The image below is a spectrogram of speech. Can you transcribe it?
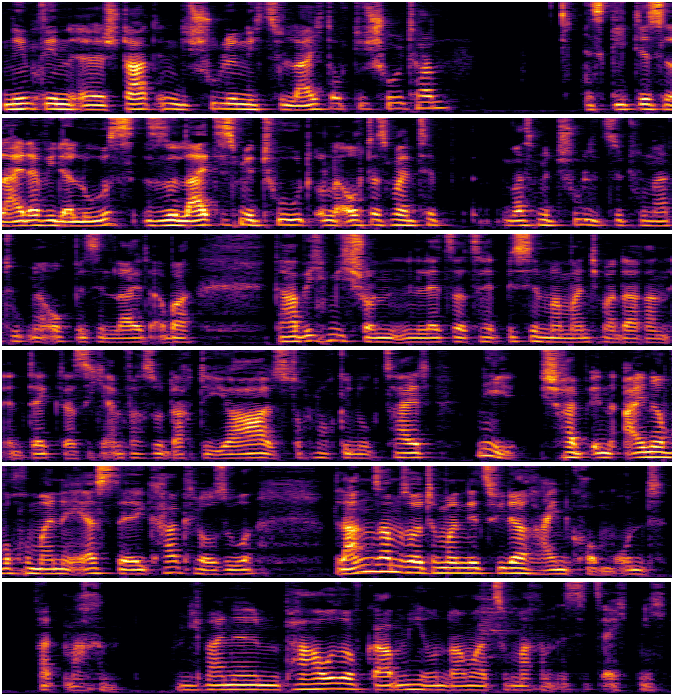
nehmt den äh, Start in die Schule nicht zu leicht auf die Schultern. Es geht jetzt leider wieder los, so leid es mir tut und auch, dass mein Tipp was mit Schule zu tun hat, tut mir auch ein bisschen leid, aber da habe ich mich schon in letzter Zeit ein bisschen mal manchmal daran entdeckt, dass ich einfach so dachte, ja, ist doch noch genug Zeit. Nee, ich schreibe in einer Woche meine erste LK-Klausur. Langsam sollte man jetzt wieder reinkommen und was machen. Und ich meine, ein paar Hausaufgaben hier und da mal zu machen, ist jetzt echt nicht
